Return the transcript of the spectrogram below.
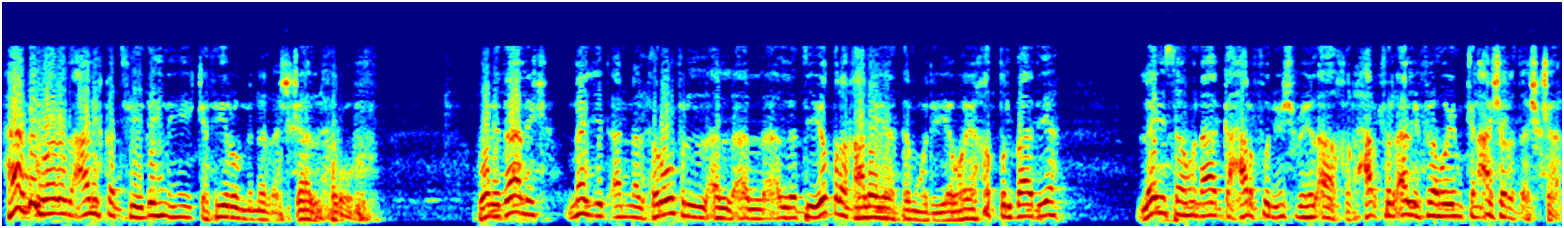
هذا الولد علقت في ذهنه كثير من الأشكال الحروف. ولذلك نجد أن الحروف ال ال ال التي يطلق عليها ثمودية وهي خط البادية ليس هناك حرف يشبه الآخر. حرف الألف له يمكن عشرة أشكال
